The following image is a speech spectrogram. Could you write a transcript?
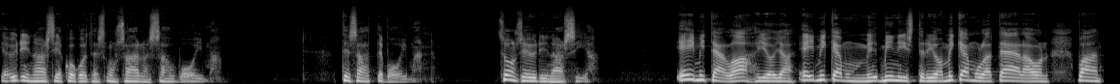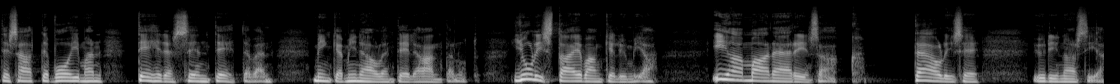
Ja ydinasia koko tässä mun saarnassa on voima. Te saatte voiman. Se on se ydinasia. Ei mitään lahjoja, ei mikä mun ministeri on, mikä mulla täällä on, vaan te saatte voiman tehdä sen tehtävän, minkä minä olen teille antanut. Julistaa evankeliumia ihan maan ääriin saakka. Tämä oli se ydinasia.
